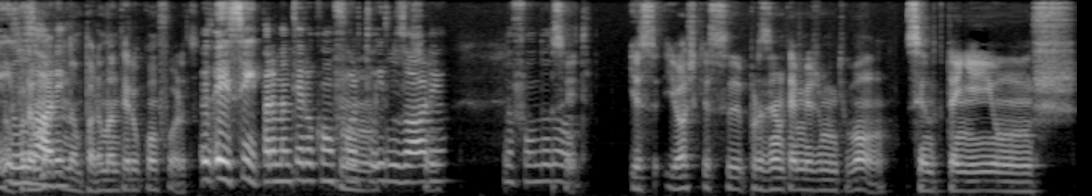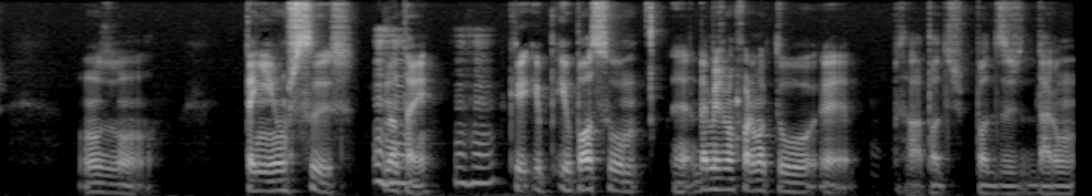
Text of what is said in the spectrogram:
Não ilusório. Para, não, para manter o conforto. Eh, sim, para manter o conforto uhum, ilusório sim. no fundo do sim. outro. Esse, eu acho que esse presente é mesmo muito bom, sendo que tem aí uns. uns um, tem aí uns ses, uhum. não tem? Uhum. Que eu, eu posso, uh, da mesma forma que tu lá, podes, podes dar um,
